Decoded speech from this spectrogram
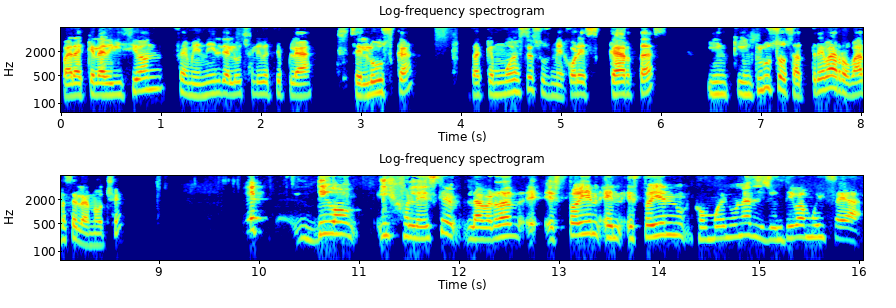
para que la división femenil de lucha libre AAA se luzca? O sea, que muestre sus mejores cartas, que incluso se atreva a robarse la noche digo, híjole, es que la verdad eh, estoy en, estoy en como en una disyuntiva muy fea.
